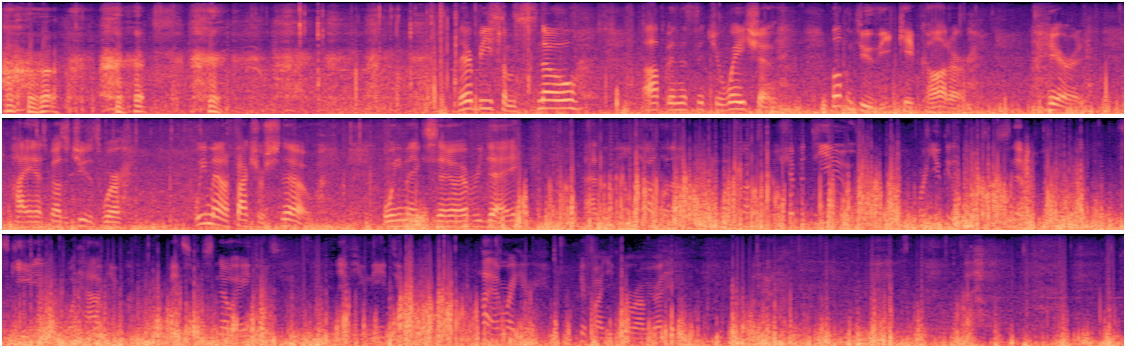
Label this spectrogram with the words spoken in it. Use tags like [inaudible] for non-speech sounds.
[laughs] there be some snow up in the situation. Welcome to the Cape Codder here in Hyannis, Massachusetts, where we manufacture snow. We make snow every day and we shovel it up in the trucks and ship it to you where you can enjoy some snow, skiing, what have you. Make some snow angels if you need to. Hi, I'm right here. You're fine, you can go around me, right?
